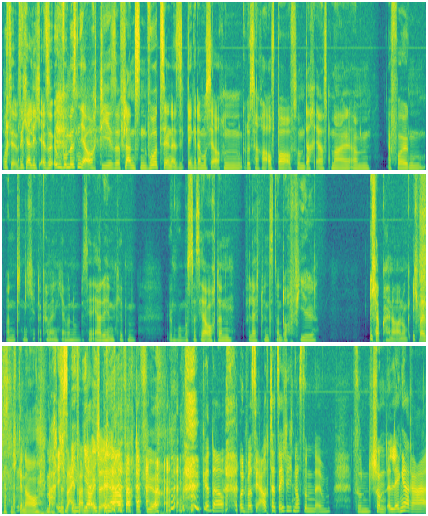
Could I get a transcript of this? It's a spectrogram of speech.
muss ja sicherlich, also irgendwo müssen ja auch diese Pflanzen wurzeln. Also ich denke, da muss ja auch ein größerer Aufbau auf so einem Dach erstmal ähm, erfolgen und nicht, da kann man nicht einfach nur ein bisschen Erde hinkippen. Irgendwo muss das ja auch dann, vielleicht wenn es dann doch viel ich habe keine Ahnung. Ich weiß es nicht genau. Macht ich, es einfach, ich, ja, Leute. Ich bin einfach dafür. genau. Und was ja auch tatsächlich noch so ein, ähm, so ein schon längerer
